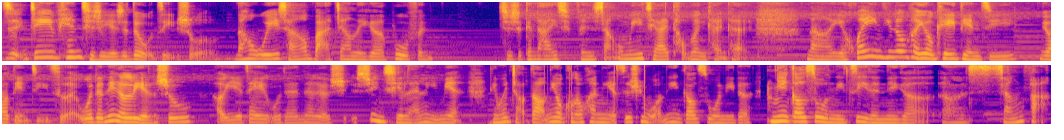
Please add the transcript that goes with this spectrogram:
这这一篇其实也是对我自己说，然后我也想要把这样的一个部分，就是跟大家一起分享，我们一起来讨论看看。那也欢迎听众朋友可以点击，又要点击一次，我的那个脸书，好，也在我的那个讯讯息栏里面，你会找到。你有空的话，你也私信我，你也告诉我你的，你也告诉我你自己的那个呃想法，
